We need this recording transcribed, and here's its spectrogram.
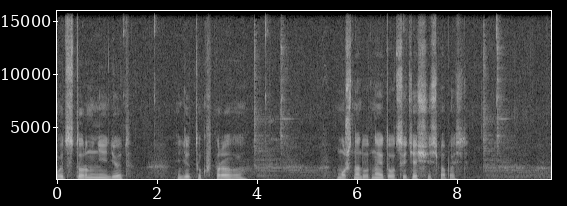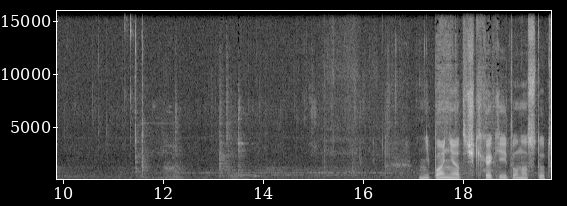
В эту сторону не идет. Идет только вправо. Может надо вот на эту вот светящуюся попасть. Непоняточки какие-то у нас тут.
